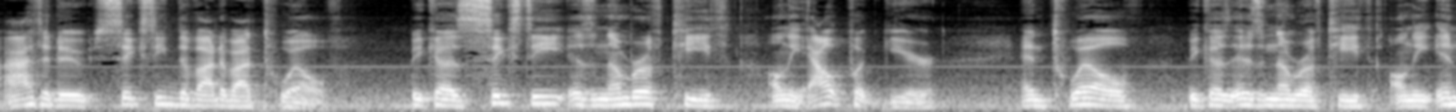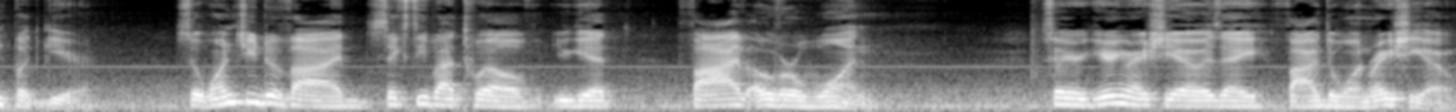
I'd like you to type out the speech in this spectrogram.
I have to do 60 divided by 12 because 60 is the number of teeth on the output gear and 12 because it is the number of teeth on the input gear. So once you divide 60 by 12, you get 5 over 1. So your gearing ratio is a 5 to 1 ratio,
